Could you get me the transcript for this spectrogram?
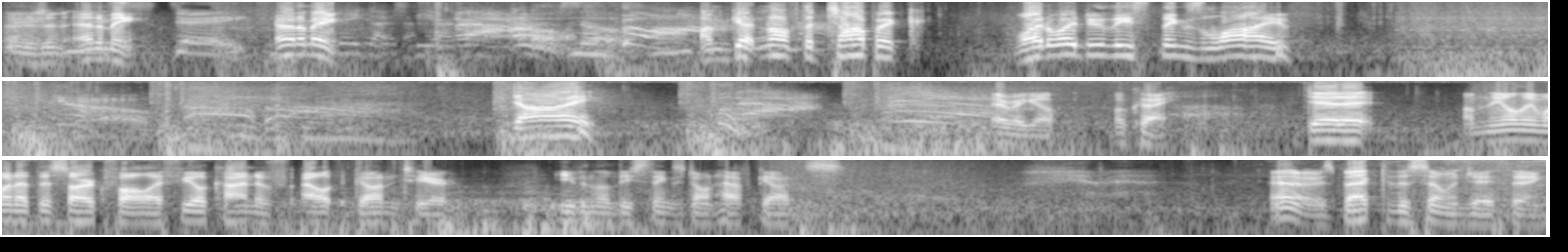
There's an enemy. Enemy! I'm getting off the topic. Why do I do these things live? Die! There we go. Okay. Did it. I'm the only one at this arkfall. I feel kind of outgunned here, even though these things don't have guns. Anyways, back to the Soenjay thing.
